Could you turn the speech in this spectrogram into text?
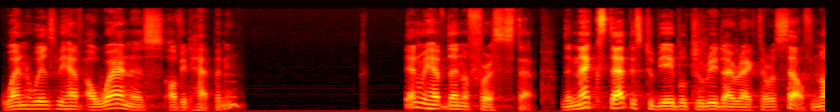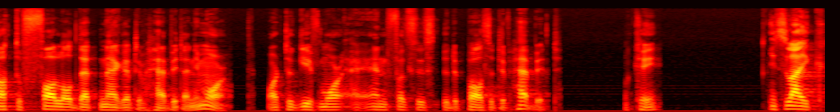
When will we have awareness of it happening? Then we have then a first step. The next step is to be able to redirect ourselves, not to follow that negative habit anymore, or to give more emphasis to the positive habit. Okay? It's like,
